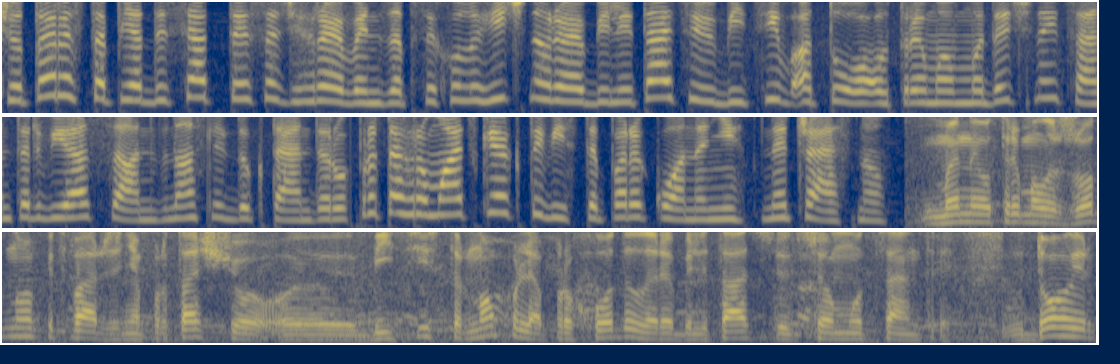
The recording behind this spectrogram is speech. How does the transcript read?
450 тисяч гривень за психологічну реабілітацію бійців АТО отримав медичний центр Віасан внаслідок тендеру. Проте громадські активісти переконані – нечесно. Ми не отримали жодного підтвердження про те, що е, бійці з Тернополя проходили реабілітацію в цьому центрі. Договір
